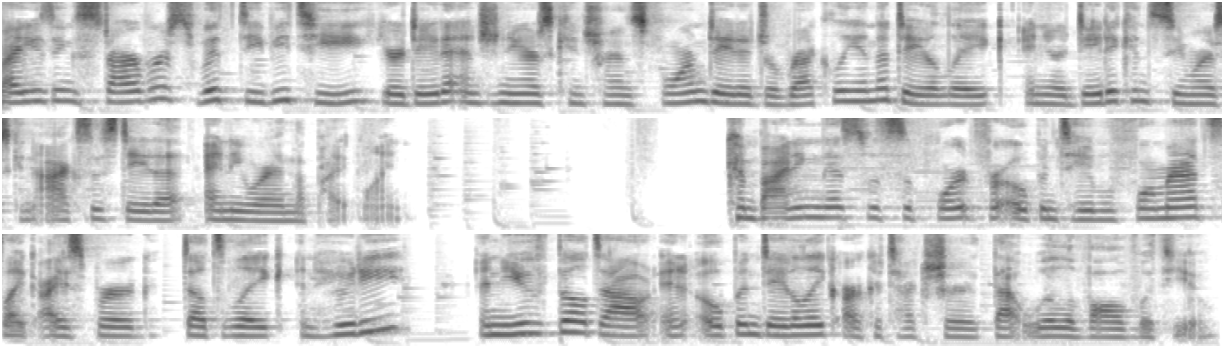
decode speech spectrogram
By using Starburst with DBT, your data engineers can transform data directly in the data lake, and your data consumers can access data anywhere in the pipeline. Combining this with support for open table formats like Iceberg, Delta Lake, and Hudi, and you've built out an open data lake architecture that will evolve with you.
